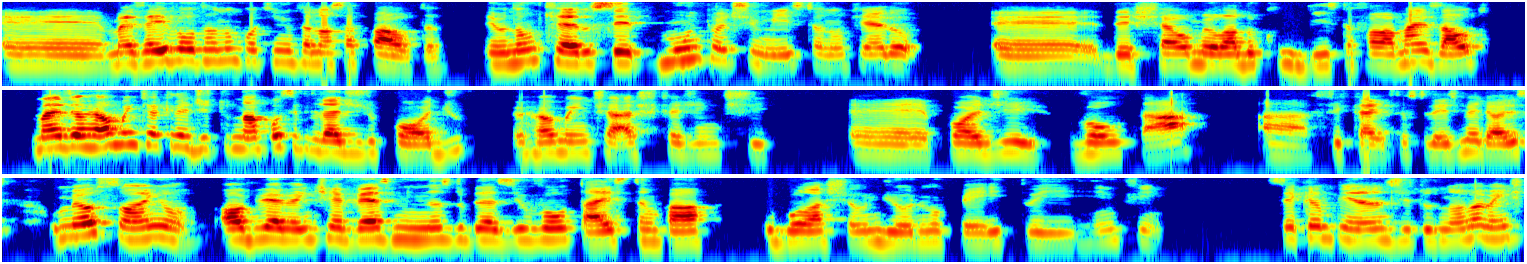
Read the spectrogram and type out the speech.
É, mas aí voltando um pouquinho para nossa pauta, eu não quero ser muito otimista, eu não quero é, deixar o meu lado clubista falar mais alto, mas eu realmente acredito na possibilidade de pódio. Eu realmente acho que a gente é, pode voltar a ficar entre os três melhores. O meu sonho, obviamente, é ver as meninas do Brasil voltar a estampar o bolachão de ouro no peito e, enfim, ser campeãs de tudo novamente.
